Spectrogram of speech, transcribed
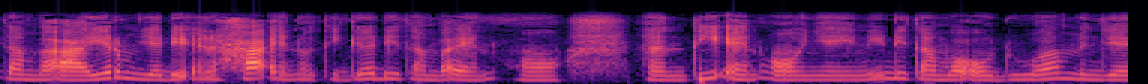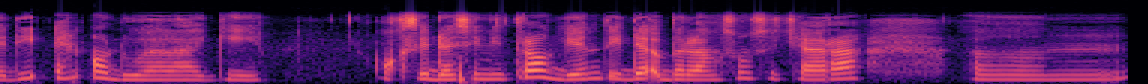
ditambah air menjadi NH NO3 ditambah NO. Nanti NO-nya ini ditambah O2 menjadi NO2 lagi. Oksidasi nitrogen tidak berlangsung secara um,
